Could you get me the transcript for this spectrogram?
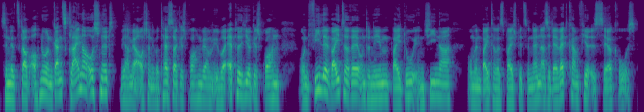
sind jetzt, glaube auch nur ein ganz kleiner Ausschnitt. Wir haben ja auch schon über Tesla gesprochen, wir haben über Apple hier gesprochen und viele weitere Unternehmen, bei Du in China, um ein weiteres Beispiel zu nennen. Also der Wettkampf hier ist sehr groß.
